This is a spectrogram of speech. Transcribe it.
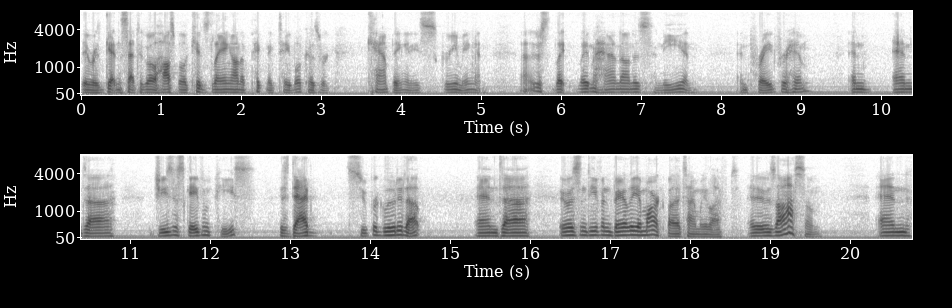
they were getting set to go to the hospital. Kid's laying on a picnic table because we're camping, and he's screaming. And I just lay, laid my hand on his knee and, and prayed for him. And, and uh, Jesus gave him peace. His dad super glued it up. And uh, there wasn't even barely a mark by the time we left. And it was awesome. And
